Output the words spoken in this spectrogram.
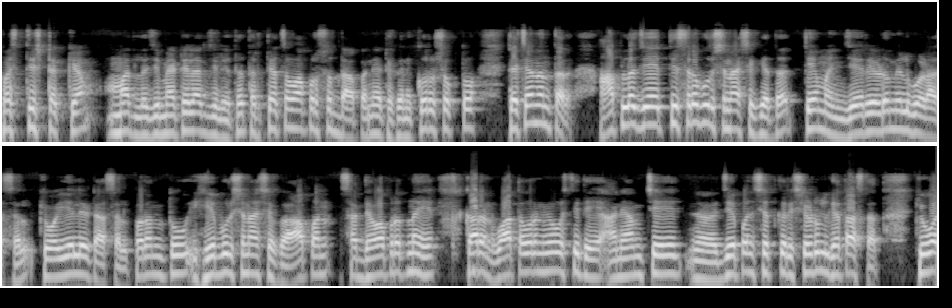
पस्तीस टक्क्यामधलं जे मॅटेलॅक्झिल येतं तर त्याचा वापर सुद्धा आपण या ठिकाणी करू शकतो त्याच्यानंतर आपलं जे तिसरं बुरशीनाशक येतं ते म्हणजे रेडोमिल गोड असेल किंवा येलेट असेल परंतु हे बुरशीनाशक आपण सध्या वापरत नाही कारण वातावरण व्यवस्थित आहे आणि आमचे जे पण शेतकरी शेड्यूल घेत असतात किंवा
